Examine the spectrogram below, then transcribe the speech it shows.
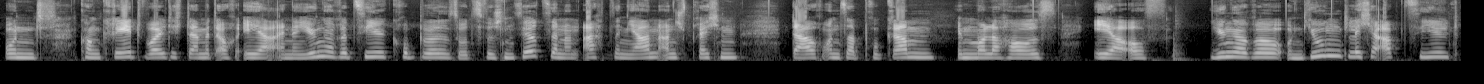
Und konkret wollte ich damit auch eher eine jüngere Zielgruppe, so zwischen 14 und 18 Jahren ansprechen, da auch unser Programm im Mollerhaus eher auf Jüngere und Jugendliche abzielt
